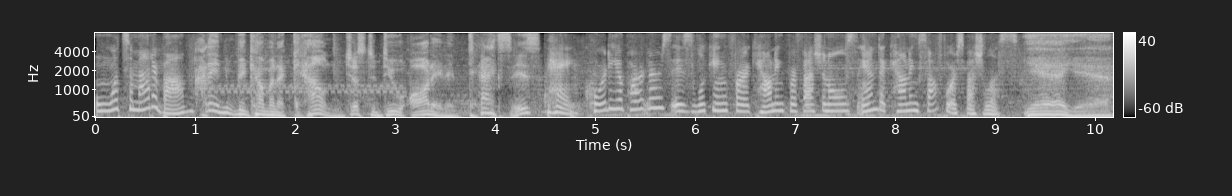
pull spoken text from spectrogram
What's the matter, Bob? I didn't become an accountant just to do audit and taxes. Hey, Cordia Partners is looking for accounting professionals and accounting software specialists. Yeah, yeah.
